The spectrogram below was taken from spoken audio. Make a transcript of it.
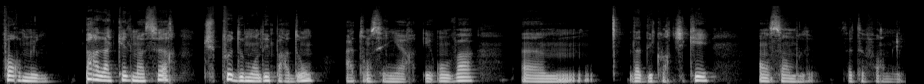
formule par laquelle ma sœur, tu peux demander pardon à ton Seigneur. Et on va euh, la décortiquer ensemble, cette formule.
